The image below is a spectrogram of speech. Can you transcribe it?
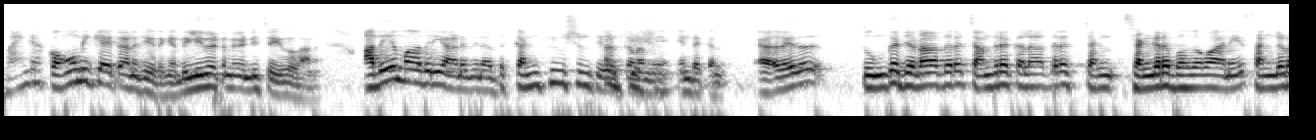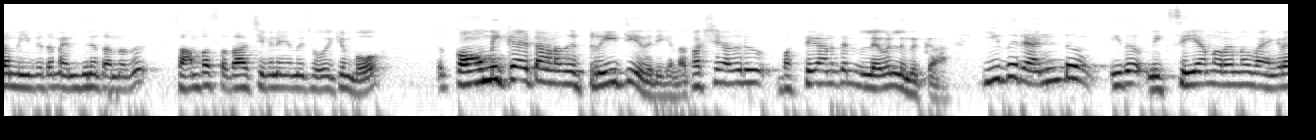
ഭയങ്കര കോമിക് ആയിട്ടാണ് ചെയ്തത് ദിലീപേട്ടന് വേണ്ടി ചെയ്തതാണ്. അതേമാതിരിയാണ് ഇതിനകത്ത് കൺഫ്യൂഷൻ തീർക്കണമേ എന്റെ കൺ അതായത് തുങ്കജടാധര ചന്ദ്രകലാധര ചങ്- ശങ്കര ഭഗവാനെ സങ്കടം ഈ വിധം എന്തിനു തന്നത്? സാമ്പ സദാശിവനെ എന്ന് ചോദിക്കുമ്പോൾ കോമിക്കായിട്ടാണ് അത് ട്രീറ്റ് ചെയ്തിരിക്കുന്നത് പക്ഷേ അതൊരു ഭക്തിഗാനത്തിൻ്റെ ലെവലിൽ നിൽക്കുക ഇത് രണ്ടും ഇത് മിക്സ് ചെയ്യാന്ന് പറയുന്നത് ഭയങ്കര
